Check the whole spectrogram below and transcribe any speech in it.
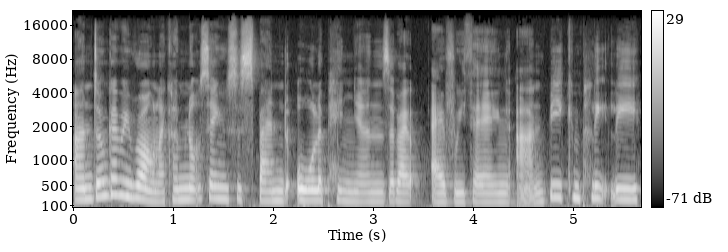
and don't get me wrong, like I'm not saying suspend all opinions about everything and be completely,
